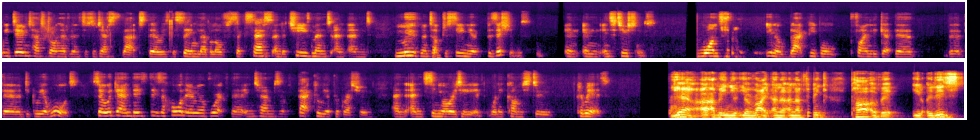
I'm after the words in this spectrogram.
We don't have strong evidence to suggest that there is the same level of success and achievement and, and movement up to senior positions in, in institutions. Once you know black people finally get their their, their degree awards. So again there's there's a whole area of work there in terms of that career progression and and seniority when it comes to careers. Yeah, I, mean you- you're right, and and I think part of it, you know, it is,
